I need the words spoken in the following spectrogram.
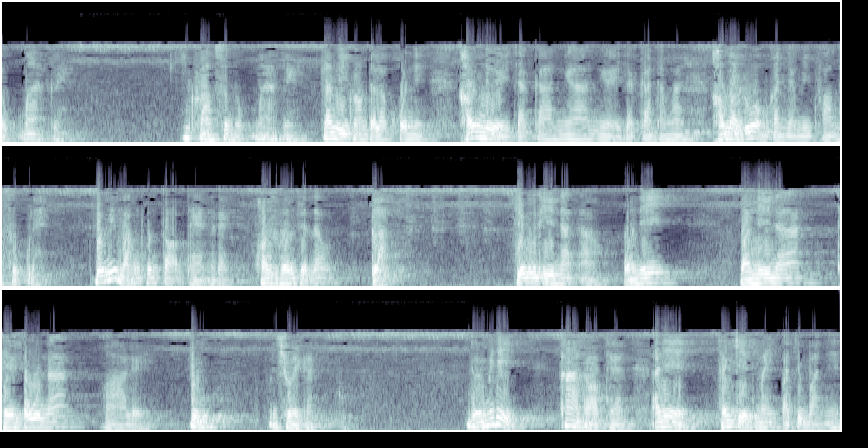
นุกมากเลย มีความสนุกมากเลย แล้วมีความแต่ละคนเนี่ยเขาเหนื่อยจากการงานเหนื่อยจากการทำงาน เขามาร่วมกันอย่างมีความสุขเลยโดยไม่หวังผลตอบแทนอะไรพอผลเสร็จแล้วกลับเดี๋ยวบางทีนัดอ้าววันนี้ วันนี้นะเทปูนนะมาเลยยุบมาช่วยกัน โดยไม่ได้ค่าตอบแทน อันนี้สังเกตไหมปัจจุบันนี้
